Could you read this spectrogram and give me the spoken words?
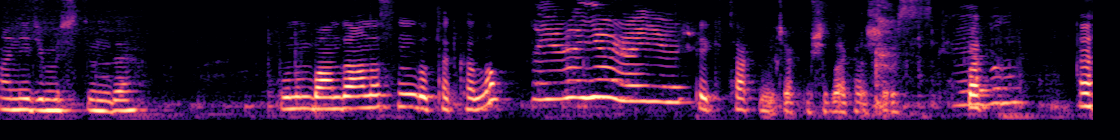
Anneciğim üstünde. Bunun bandanasını da takalım. Hayır hayır hayır. Peki takmayacakmışız arkadaşlar siz. Ee, Bak. bunun, ee,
